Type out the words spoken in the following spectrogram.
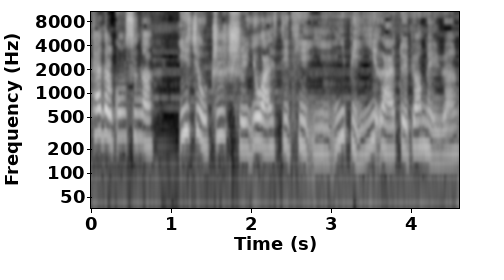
，Tether 公司呢。依旧支持 USDT 以一比一来对标美元，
